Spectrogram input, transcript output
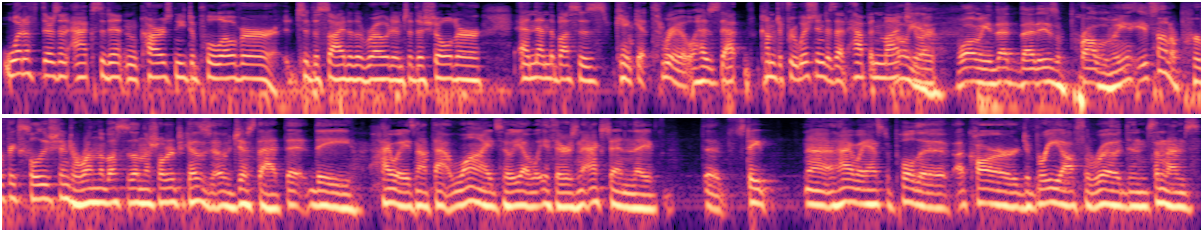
what if there's an accident and cars need to pull over to the side of the road and to the shoulder, and then the buses can't get through? Has that come to fruition? Does that happen much? Oh yeah. Well, I mean that that is a problem. I mean, it's not a perfect solution to run the buses on the shoulder because of just that. The the highway is not that wide. So yeah, if there's an accident, and the the state uh, highway has to pull the a car or debris off the road, then sometimes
